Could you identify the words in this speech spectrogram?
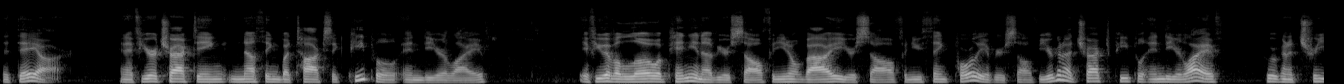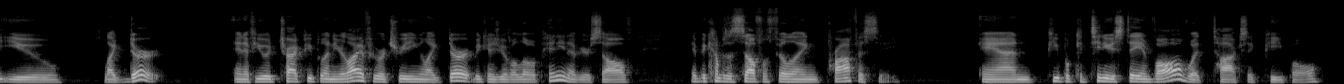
that they are. And if you're attracting nothing but toxic people into your life, if you have a low opinion of yourself and you don't value yourself and you think poorly of yourself, you're going to attract people into your life who are going to treat you like dirt. And if you attract people into your life who are treating you like dirt because you have a low opinion of yourself, it becomes a self fulfilling prophecy. And people continue to stay involved with toxic people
